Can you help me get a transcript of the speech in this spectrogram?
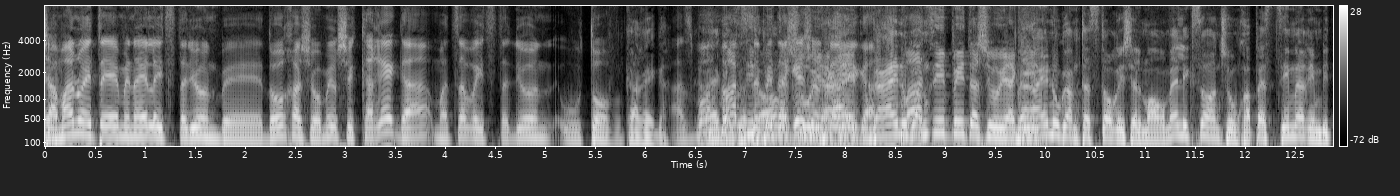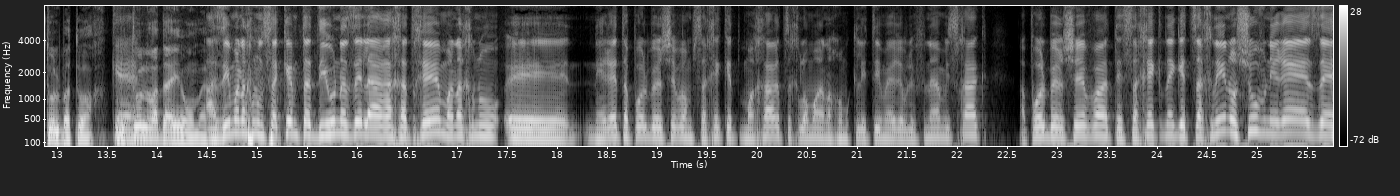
שמענו את אה, מנהל האיצטדיון בדוחא, שאומר שכרגע מצב האיצטדיון הוא טוב. כרגע. אז בוא, כרגע זה. בדגש על. כרגע. מה ציפית שהוא יגיד? וראינו גם את הסטורי של מאור מליקסון, שהוא מחפש צימר עם ביטול בטוח. כן. ביטול ודאי, הוא אומר. אז אם אנחנו נסכם את הדיון הזה להערכתכם, אנחנו אה, נראה את הפועל באר שבע משחקת מחר, צריך לומר, אנחנו מקליטים ערב לפני המשחק. הפועל באר שבע תשחק נגד סכנין, או שוב נראה איזה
